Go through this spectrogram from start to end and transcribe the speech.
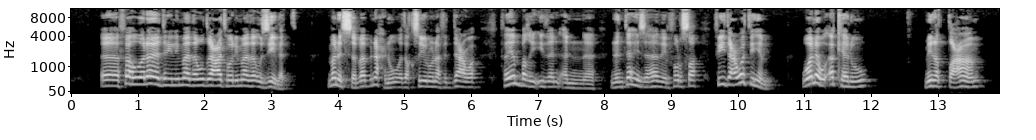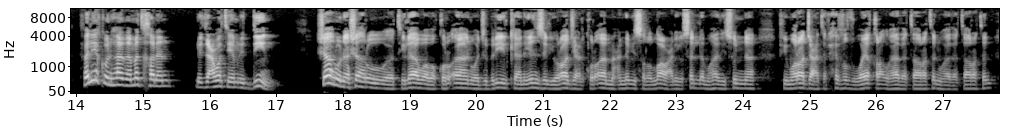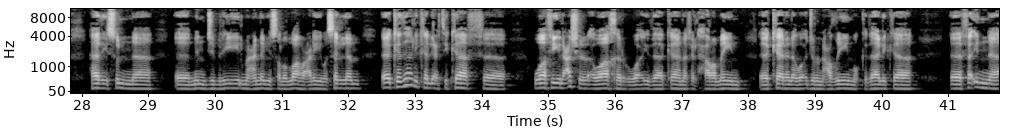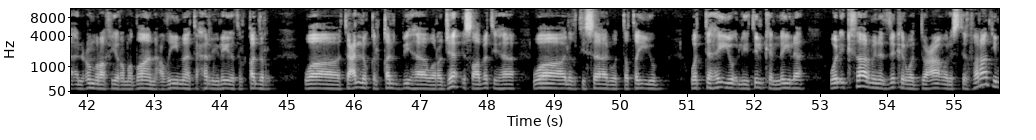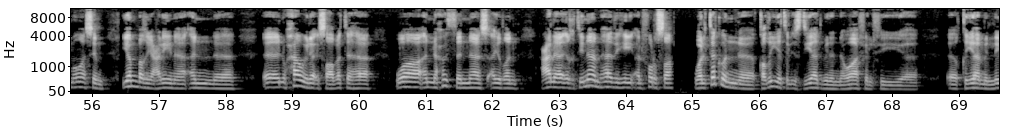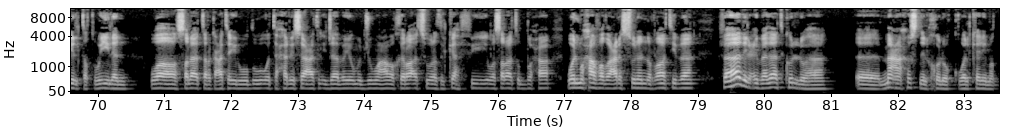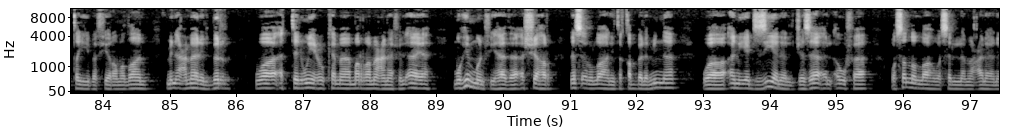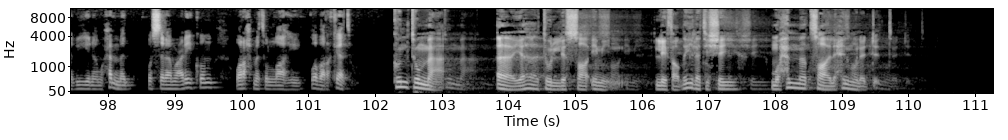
آه، فهو لا يدري لماذا وضعت ولماذا أزيلت. من السبب؟ نحن وتقصيرنا في الدعوة. فينبغي اذا أن ننتهز هذه الفرصة في دعوتهم. ولو أكلوا من الطعام فليكن هذا مدخلا لدعوتهم للدين. شهرنا شهر تلاوة وقرآن وجبريل كان ينزل يراجع القرآن مع النبي صلى الله عليه وسلم وهذه سنة في مراجعة الحفظ ويقرأ هذا تارة وهذا تارة. هذه سنة آه، من جبريل مع النبي صلى الله عليه وسلم. آه، كذلك الاعتكاف آه، وفي العشر الأواخر وإذا كان في الحرمين كان له أجر عظيم. وكذلك فإن العمرة في رمضان عظيمة تحري ليلة القدر. وتعلق القلب بها ورجاء إصابتها والاغتسال والتطيب والتهيؤ لتلك الليلة والإكثار من الذكر والدعاء والاستغفار. هذه مواسم ينبغي علينا أن آه، نحاول إصابتها وأن نحث الناس أيضا على اغتنام هذه الفرصة. ولتكن قضية الازدياد من النوافل في آه، قيام الليل تطويلا وصلاة ركعتي الوضوء وتحري ساعة الإجابة يوم الجمعة وقراءة سورة الكهف وصلاة الضحى والمحافظة على السنن الراتبة. فهذه العبادات كلها آه، مع حسن الخلق والكلمة الطيبة في رمضان من أعمال البر. والتنويع كما مر معنا في الآية مهم في هذا الشهر. نسأل الله أن يتقبل منا وأن يجزينا الجزاء الأوفى وصلى الله وسلم على نبينا محمد والسلام عليكم ورحمة الله وبركاته. كنتم مع آيات للصائمين لفضيلة الشيخ محمد صالح المنجد.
